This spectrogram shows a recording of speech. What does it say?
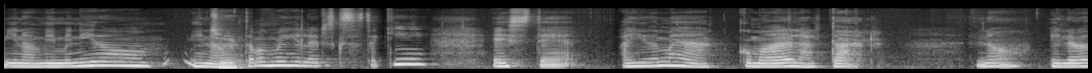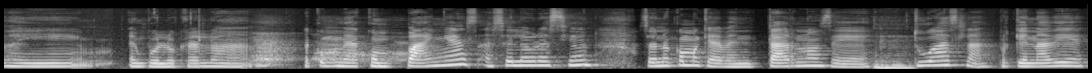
you know, bienvenido, you know, estamos muy alegres que estás aquí, este, ayúdame a acomodar el altar ¿no? Y luego de ahí involucrarlo a, como me acompañas a hacer la oración. O sea, no como que aventarnos de tú hazla, porque nadie,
